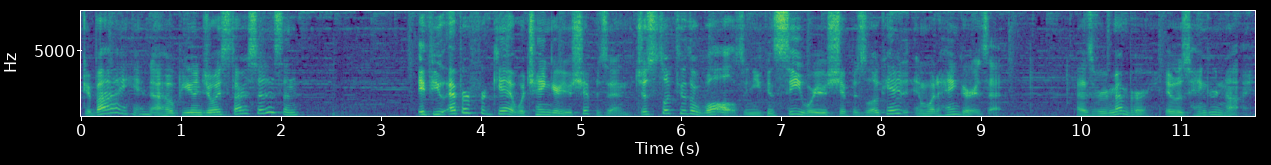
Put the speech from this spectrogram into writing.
Goodbye, and I hope you enjoy Star Citizen. If you ever forget which hangar your ship is in, just look through the walls and you can see where your ship is located and what hangar it's at. As remember, it was hangar 9.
